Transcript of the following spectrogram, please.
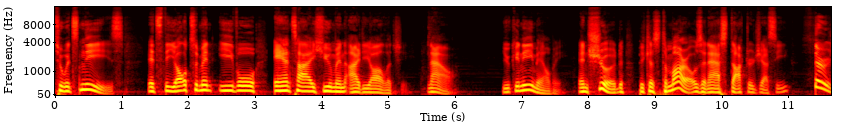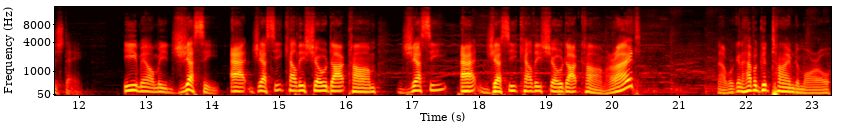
to its knees. It's the ultimate evil, anti human ideology. Now, you can email me and should because tomorrow's an Ask Dr. Jesse Thursday. Email me, Jesse at jessekellyshow.com. Jesse at jessekellyshow.com. All right? Now, we're going to have a good time tomorrow,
